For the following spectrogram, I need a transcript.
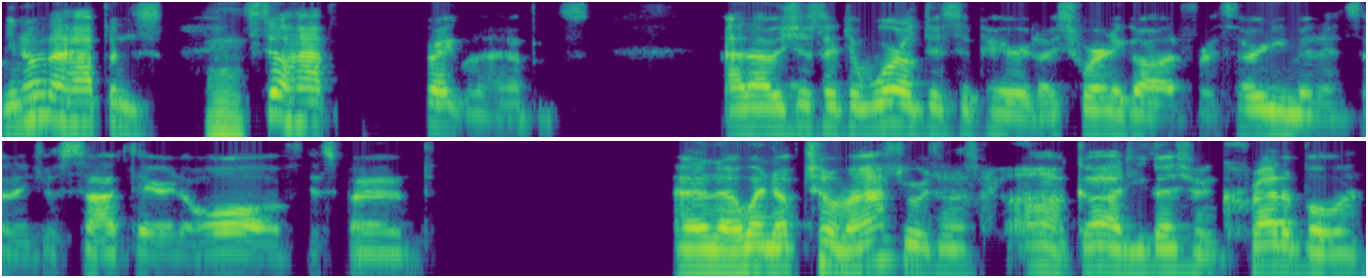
you know, when that happens, mm. it still happens. Great when it happens. And I was just like, the world disappeared. I swear to God, for 30 minutes. And I just sat there in awe of this band. And I went up to them afterwards and I was like, oh, God, you guys are incredible. And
